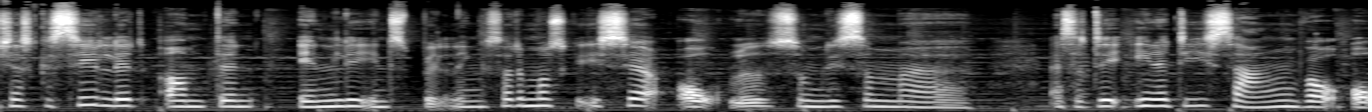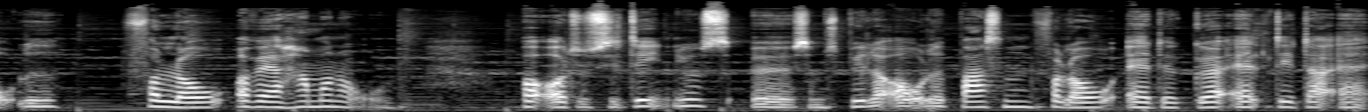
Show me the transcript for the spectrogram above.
Hvis jeg skal sige lidt om den endelige indspilning, så er det måske især Orlet, som ligesom... Øh, altså det er en af de sange, hvor Orlet får lov at være hammernorgel. Og Otto Sidenius, øh, som spiller Orlet, bare sådan får lov at øh, gøre alt det, der er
